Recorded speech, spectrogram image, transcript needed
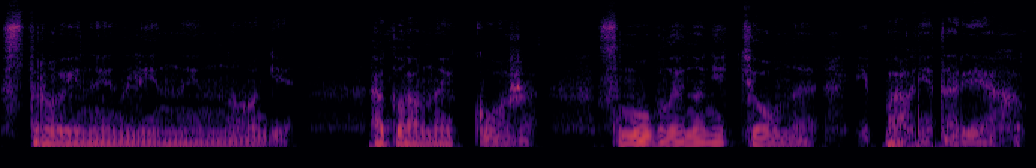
стройные длинные ноги. А главное — кожа, смуглая, но не темная, и пахнет орехом.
